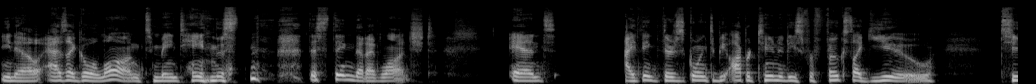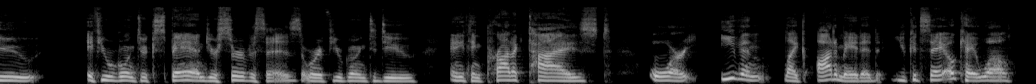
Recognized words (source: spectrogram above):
you know as i go along to maintain this this thing that i've launched and i think there's going to be opportunities for folks like you to if you were going to expand your services or if you're going to do anything productized or even like automated you could say okay well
